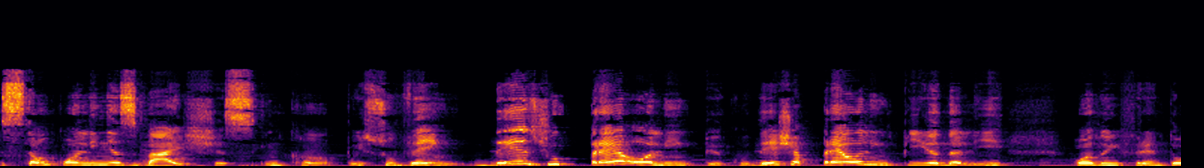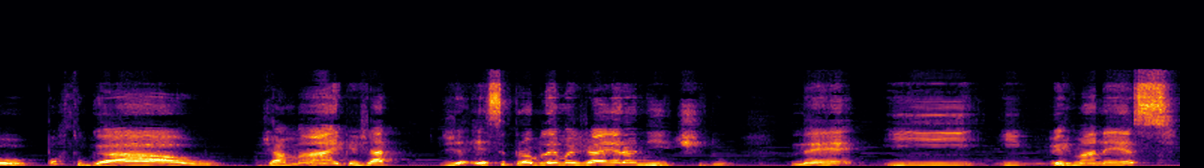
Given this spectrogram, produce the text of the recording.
estão com linhas baixas em campo. Isso vem desde o pré-olímpico, desde a pré-olimpíada ali, quando enfrentou Portugal, Jamaica, já, já, esse problema já era nítido, né? E, e permanece.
